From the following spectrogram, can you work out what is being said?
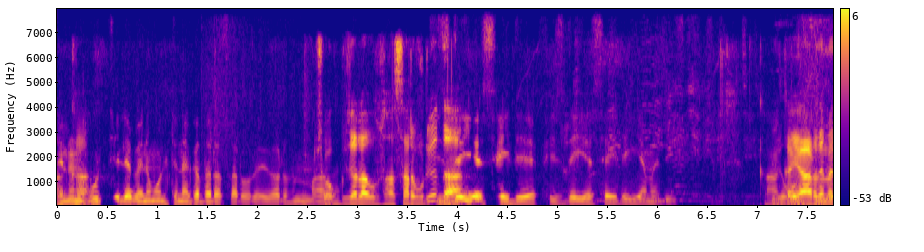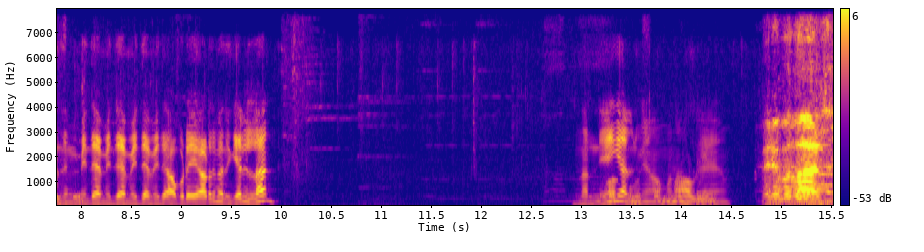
Senin Kanka ultiyle benim ulti ne kadar hasar vuruyor gördün mü abi? çok güzel hasar vuruyor Fizde da. yeseydi, Fizde yeseydi yemedi. Kanka Biz yardım edin. Mide mide mide mide. Buraya yardım edin. Gelin lan. Bunlar niye Aklını gelmiyor sonuna amına alayım. koyayım? Merhabalar.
